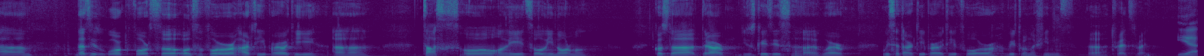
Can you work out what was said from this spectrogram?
Um, does it work for so also for RT priority uh, tasks, or only it's only normal? Because uh, there are use cases uh, where we set RT priority for virtual machines uh, threads, right? Yeah,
